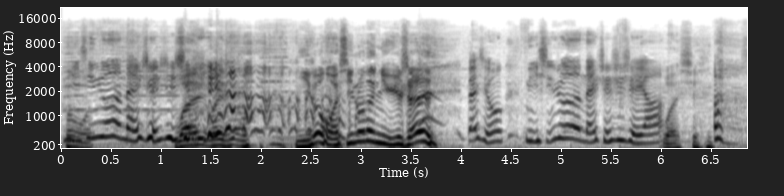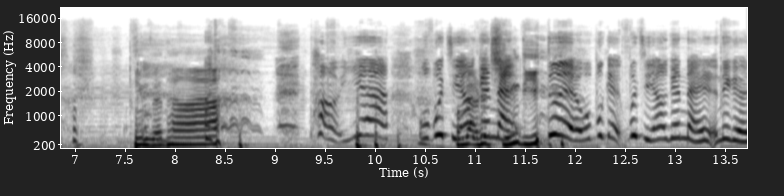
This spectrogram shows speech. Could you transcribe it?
你心中的男神是谁？你问我心中的女神，大雄，你心中的男神是谁呀？我心宁泽涛，讨厌！我不仅要跟男。对，我不给不仅要跟男人那个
